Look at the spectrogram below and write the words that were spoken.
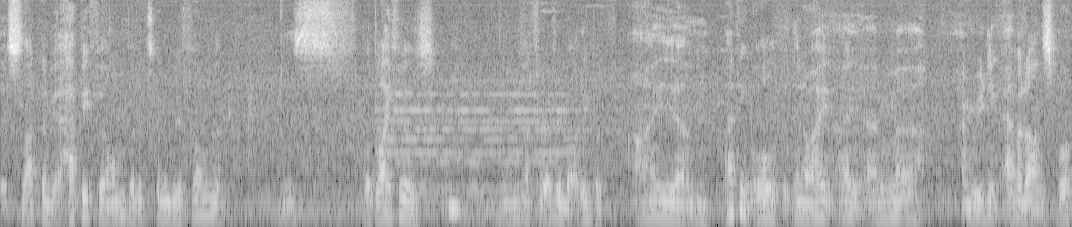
It's not going to be a happy film, but it's going to be a film that is what life is. Mm. Not for everybody, but I, um, I think all of it. You know, I, I, I'm, uh, I'm reading Avedon's book.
